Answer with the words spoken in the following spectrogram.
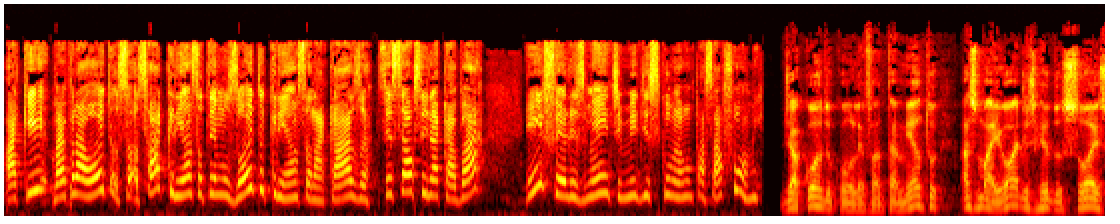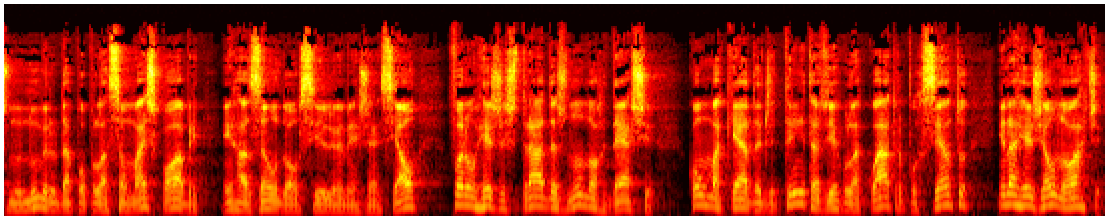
Aqui vai para oito, só, só a criança, temos oito crianças na casa. Se esse auxílio acabar, Infelizmente, me desculpe, vamos passar fome. De acordo com o levantamento, as maiores reduções no número da população mais pobre, em razão do auxílio emergencial, foram registradas no Nordeste, com uma queda de 30,4%, e na região Norte,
